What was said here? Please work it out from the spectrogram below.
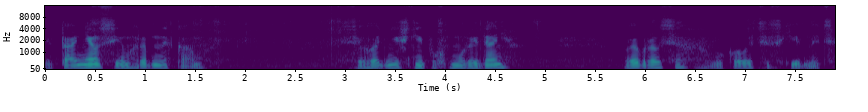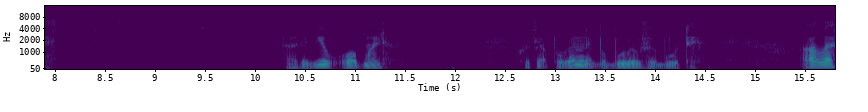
Вітання всім грибникам. Сьогоднішній похмурий день вибрався в околиці Східниці. Грибів обмаль, хоча повинні би були вже бути. Але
